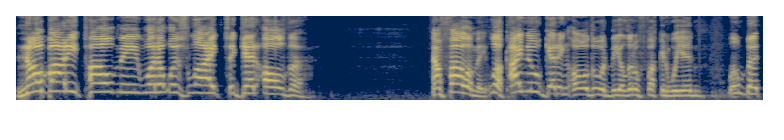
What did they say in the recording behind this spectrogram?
Nobody told me what it was like to get older. Now follow me. Look, I knew getting older would be a little fucking weird. A little bit.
